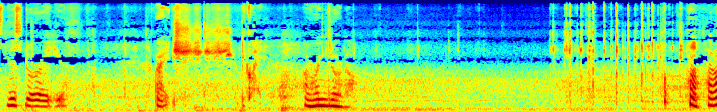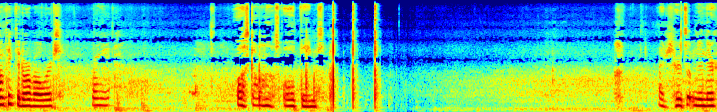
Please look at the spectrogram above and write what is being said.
It's this door right here. Alright, shh, shh, shh, be quiet. I'm gonna ring the doorbell. Huh, I don't think the doorbell works. Ring it. Oh, it's got one of those old things. I just heard something in there.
